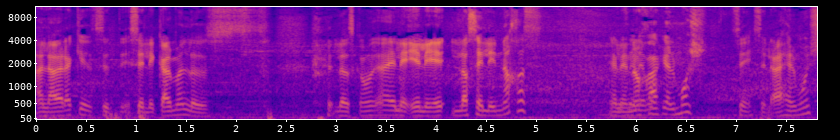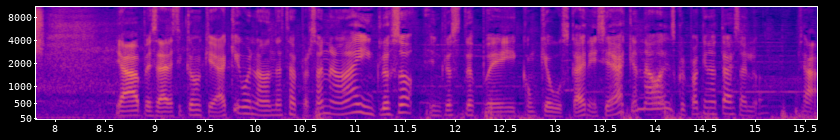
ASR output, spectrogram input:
a la hora que se, se le calman los, los, ¿cómo? El- el- los el enojos, el Se le enojo, baja el mosh. sí, se le baja el mush. Ya va a empezar así como que, ah, qué buena onda esta persona, ah, incluso, incluso te puede ir como que buscar y decir, ah, ¿qué onda? vos? Disculpa que no te saludado. O sea,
